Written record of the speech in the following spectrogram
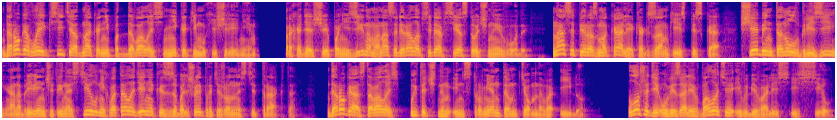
Дорога в Лейк-Сити, однако, не поддавалась никаким ухищрениям. Проходящая по низинам, она собирала в себя все сточные воды. Насыпи размокали, как замки из песка. Щебень тонул в грязи, а на бревенчатый настил не хватало денег из-за большой протяженности тракта. Дорога оставалась пыточным инструментом темного иду. Лошади увязали в болоте и выбивались из сил.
